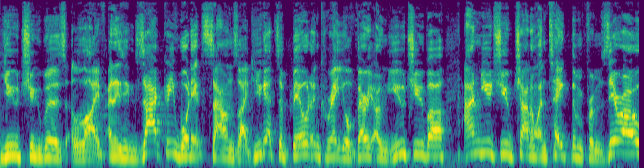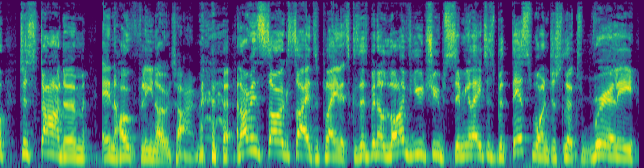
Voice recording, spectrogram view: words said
YouTubers Life. And it's exactly what it sounds like. You get to build and create your very own YouTuber and YouTube channel and take them from zero to stardom in hopefully no time. and I've been so excited to play this because there's been a lot of YouTube simulators, but this one just looks really,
